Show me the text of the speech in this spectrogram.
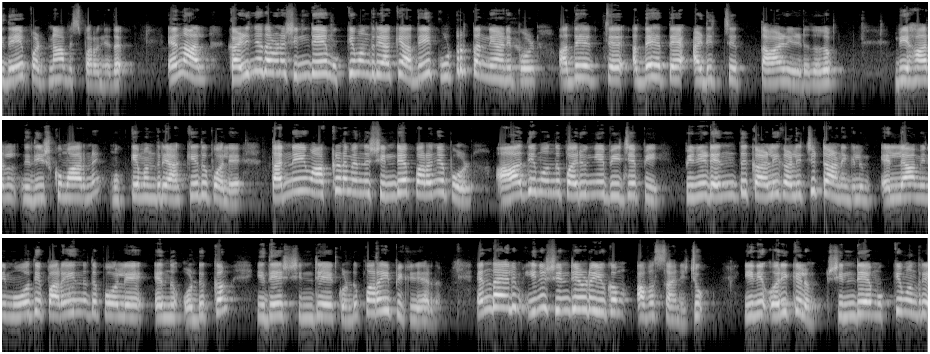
ഇതേ ഫട്നാവിസ് പറഞ്ഞത്. എന്നാൽ കഴിഞ്ഞ തവണ ഷിൻഡെയെ മുഖ്യമന്ത്രിയാക്കിയ അതേ കൂട്ടർ തന്നെയാണ് ഇപ്പോൾ അദ്ദേഹത്തെ അദ്ദേഹത്തെ അടിച്ച് താഴെയിടുന്നതും. ബീഹാറിൽ നിതീഷ് കുമാറിനെ മുഖ്യമന്ത്രിയാക്കിയതുപോലെ തന്നെയും ആക്കണമെന്ന് ഷിൻഡെ പറഞ്ഞപ്പോൾ ആദ്യം ഒന്ന് പരുങ്ങിയ ബി ജെ പി പിന്നീട് എന്ത് കളി കളിച്ചിട്ടാണെങ്കിലും എല്ലാം ഇനി മോദി പറയുന്നത് പോലെ എന്ന് ഒടുക്കം ഇതേ ഷിൻഡയെ കൊണ്ട് പറയിപ്പിക്കുകയായിരുന്നു. എന്തായാലും ഇനി ഷിൻഡയുടെ യുഗം അവസാനിച്ചു. ഇനി ഒരിക്കലും ഷിൻഡെ മുഖ്യമന്ത്രി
